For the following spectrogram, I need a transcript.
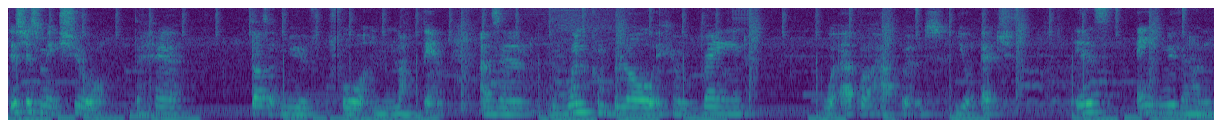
This just makes sure the hair doesn't move for nothing. As in the wind can blow, it can rain, whatever happens, your edge is ain't moving honey.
